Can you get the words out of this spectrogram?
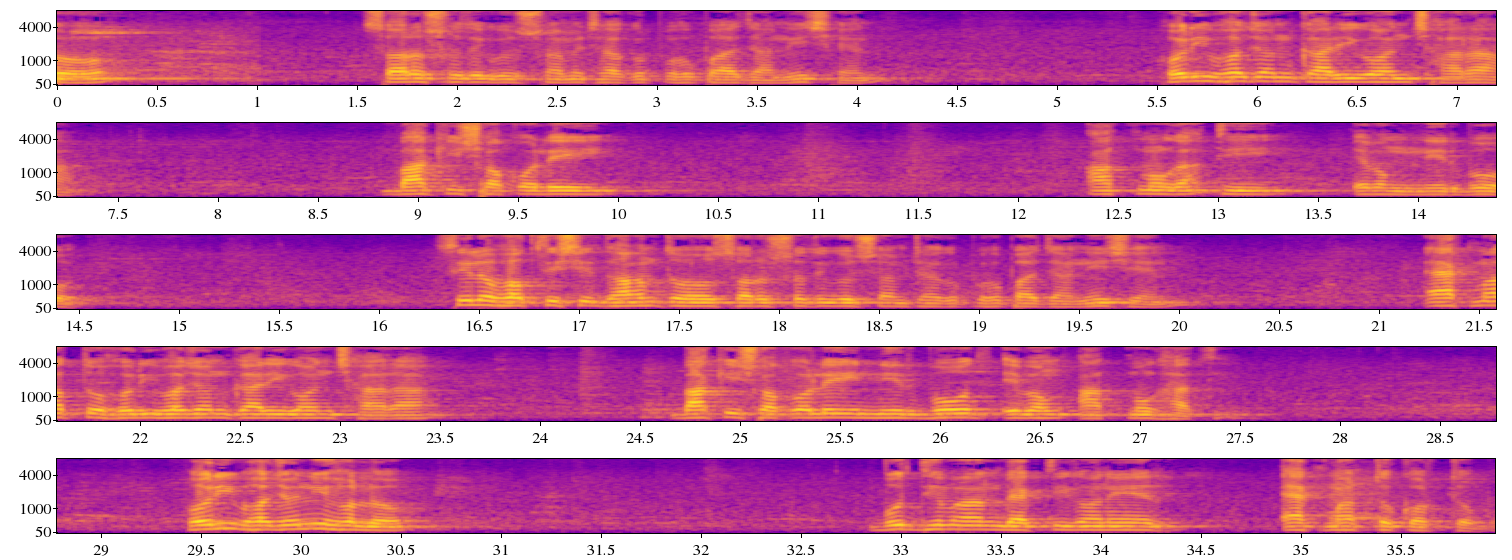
সরস্বতী গোস্বামী ঠাকুর প্রভুপা জানিয়েছেন হরিভজন কারিগণ ছাড়া বাকি সকলেই আত্মঘাতী এবং নির্বোধ শিল ভক্তি সিদ্ধান্ত সরস্বতী গোস্বামী ঠাকুর প্রভুপা জানিয়েছেন একমাত্র হরিভজনকারীগণ ছাড়া বাকি সকলেই নির্বোধ এবং আত্মঘাতী। হরিভজনই হল বুদ্ধিমান ব্যক্তিগণের একমাত্র কর্তব্য।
